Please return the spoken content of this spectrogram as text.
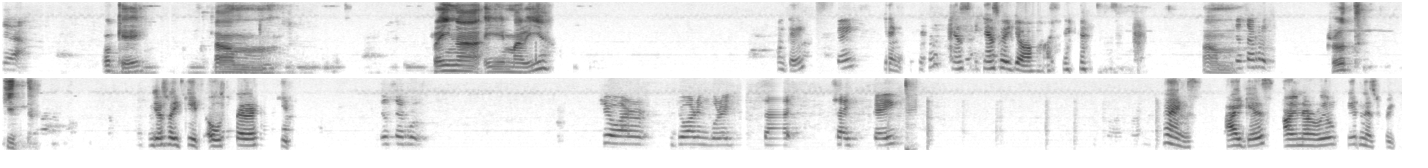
Yeah. Okay. Um, Reina y María. Ok. ¿Quién, quién, quién soy yo? Um, soy Ruth. Ruth Kit. Yo soy Kit o usted es Kit. Yo soy Ruth. You are, you are in great shape, Kate. Thanks. I guess I'm a real fitness freak.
